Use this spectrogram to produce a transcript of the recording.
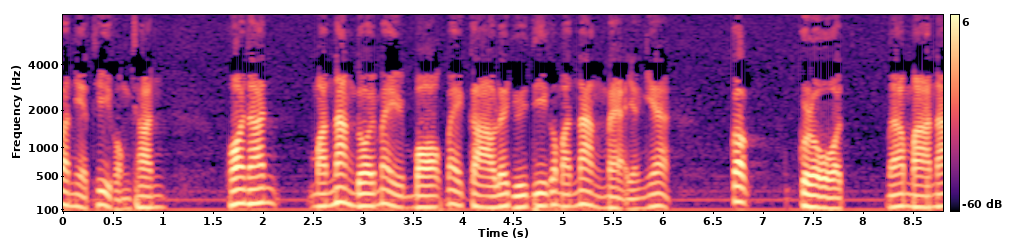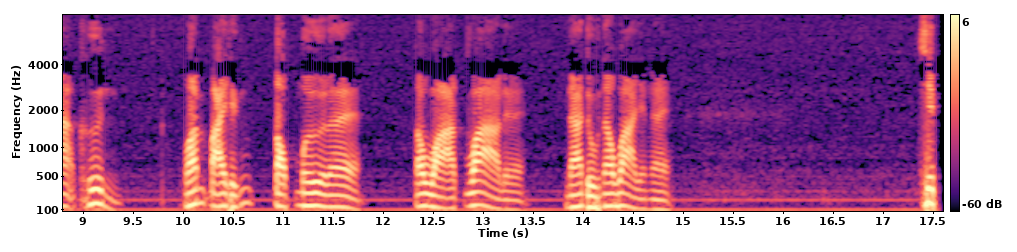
บ้านเนี่ยที่ของฉัน เพราะนั้นมานั่งโดยไม่บอกไม่กล่าวเลยอยู่ดีก็มานั่งแม่อย่างเงี้ยก็โกรธนะมานะขึ้นวันไปถึงตบมือเลยตวาดว่าเลย นะดูนะว่ายังไงฉิบ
